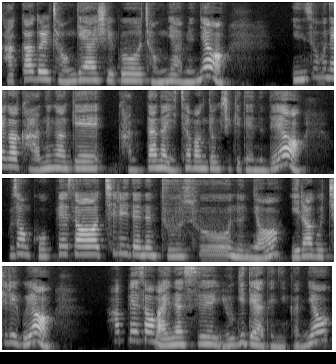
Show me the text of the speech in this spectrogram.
각각을 전개하시고 정리하면요. 인수분해가 가능하게 간단한 2차 방정식이 되는데요. 우선 곱해서 7이 되는 두 수는요. 2하고 7이고요. 합해서 마이너스 6이 돼야 되니까요.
